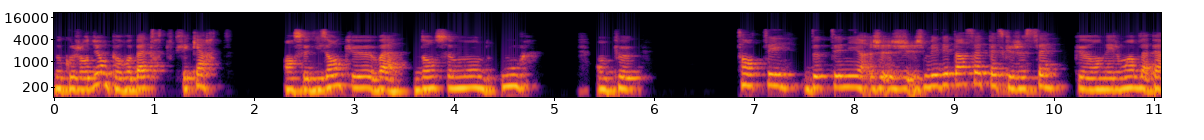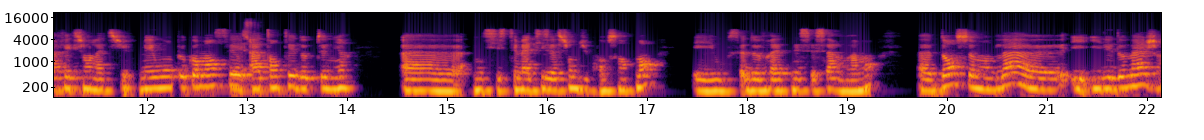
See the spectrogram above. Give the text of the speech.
Donc aujourd'hui, on peut rebattre toutes les cartes en se disant que voilà, dans ce monde où on peut tenter d'obtenir, je, mets des pincettes parce que je sais qu'on est loin de la perfection là-dessus, mais où on peut commencer à tenter d'obtenir euh, une systématisation du consentement et où ça devrait être nécessaire vraiment. Euh, dans ce monde-là, euh, il, est dommage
